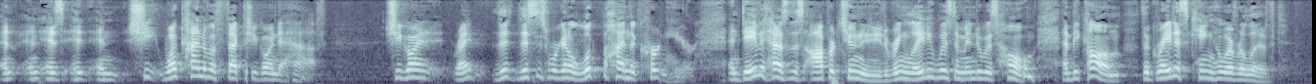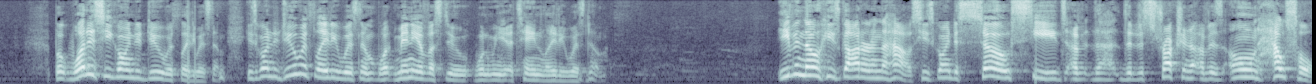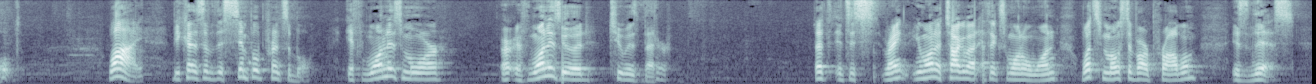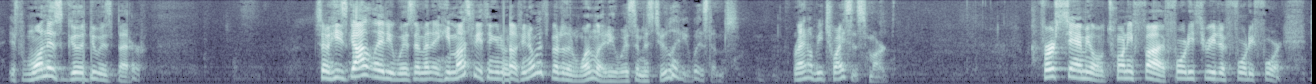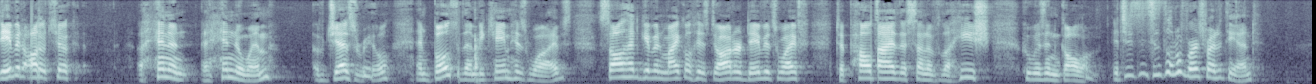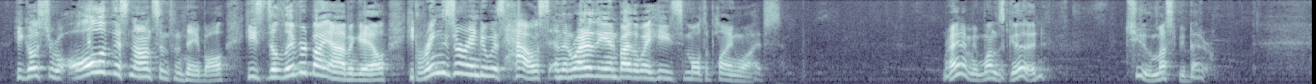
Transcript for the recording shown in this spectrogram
And, and, is, and she, what kind of effect is she going to have? She going, right? This, this is, we're going to look behind the curtain here. And David has this opportunity to bring Lady Wisdom into his home and become the greatest king who ever lived. But what is he going to do with Lady Wisdom? He's going to do with Lady Wisdom what many of us do when we attain Lady Wisdom. Even though he's got her in the house, he's going to sow seeds of the, the destruction of his own household. Why? Because of the simple principle if one is more, or if one is good, two is better. That's, it's a, right? You want to talk about ethics 101? What's most of our problem is this. If one is good, two is better. So he's got lady wisdom, and he must be thinking to himself, you know what's better than one lady wisdom is two lady wisdoms. Right? I'll be twice as smart. 1 Samuel 25, 43 to 44. David also took Ahinoam of Jezreel, and both of them became his wives. Saul had given Michal his daughter, David's wife, to Palti, the son of Lachish, who was in Gallim. It's just it's a little verse right at the end. He goes through all of this nonsense with Nabal. He's delivered by Abigail. He brings her into his house, and then right at the end, by the way, he's multiplying wives. Right? I mean, one's good, two must be better.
